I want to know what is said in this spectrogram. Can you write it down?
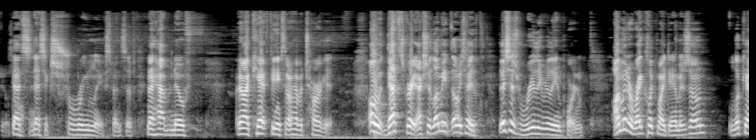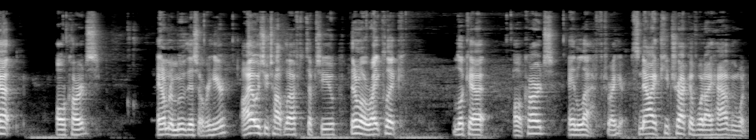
feels That's awful. that's extremely expensive, and I have no. f- No, I can't Phoenix. I don't have a target. Oh, that's great. Actually, let me let me tell you. This is really really important. I'm going to right click my damage zone. Look at all cards, and I'm going to move this over here. I always do top left. It's up to you. Then I'm going to right click, look at all cards, and left right here. So now I keep track of what I have and what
